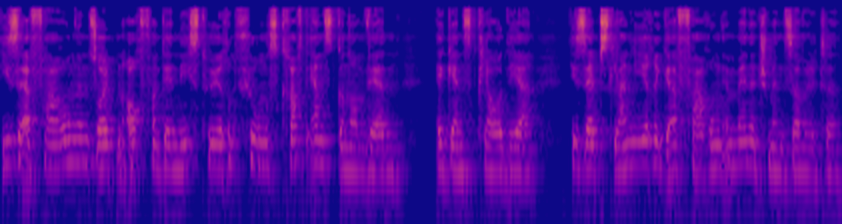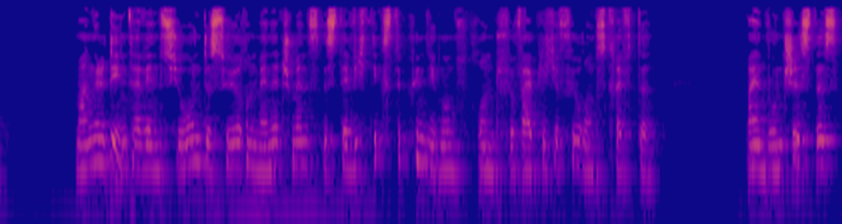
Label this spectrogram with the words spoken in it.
Diese Erfahrungen sollten auch von der nächsthöheren Führungskraft ernst genommen werden, ergänzt Claudia, die selbst langjährige Erfahrung im Management sammelte. Mangelnde Intervention des höheren Managements ist der wichtigste Kündigungsgrund für weibliche Führungskräfte. Mein Wunsch ist es,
